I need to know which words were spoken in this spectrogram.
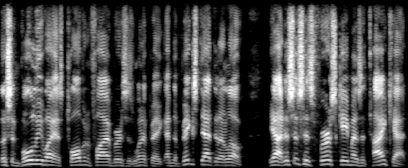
Listen, Bo Levi is 12 and 5 versus Winnipeg. And the big stat that I love, yeah, this is his first game as a tie cat.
